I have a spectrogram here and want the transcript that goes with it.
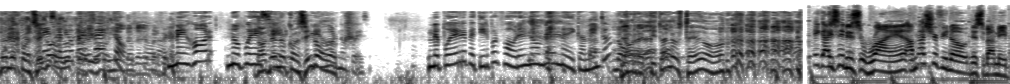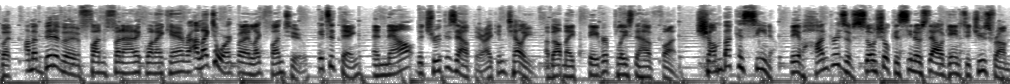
¿Dónde le salió perfecto. Mejor no puede ¿Dónde ser. lo consigo, Mejor doc? no puede ser. ¿Me puede repetir, por favor, el nombre del medicamento? No, repítalo usted, doc. Hey guys, it is Ryan. I'm not sure if you know this about me, but I'm a bit of a fun fanatic when I can. I like to work, but I like fun too. It's a thing. And now the truth is out there. I can tell you about my favorite place to have fun. Chumba Casino. They have hundreds of social casino style games to choose from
